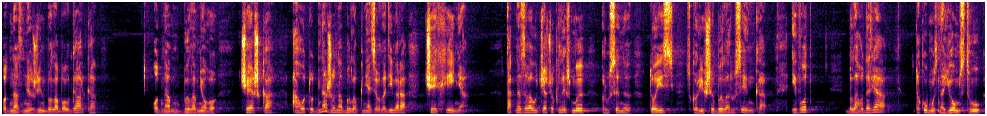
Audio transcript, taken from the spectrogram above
одна з них жін була болгарка, одна була в нього чешка, а от одна жона була в князя Владимира чехиня. Так називав чешок лиш ми русини, то есть, скоріше була русинка. І от благодаря такому знайомству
